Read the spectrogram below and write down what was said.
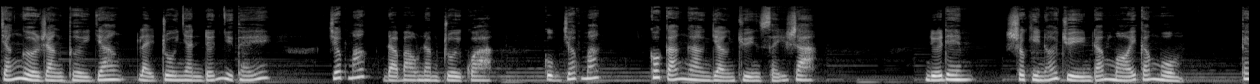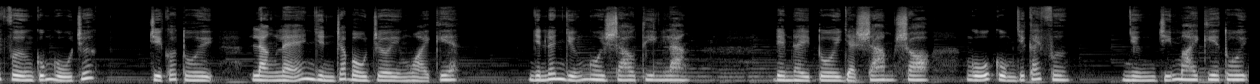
Chẳng ngờ rằng thời gian lại trôi nhanh đến như thế. Chớp mắt đã bao năm trôi qua. Cũng chớp mắt, Có cả ngàn dạng chuyện xảy ra. Nửa đêm, Sau khi nói chuyện đã mỏi cả mồm, Cái Phương cũng ngủ trước. Chỉ có tôi lặng lẽ nhìn ra bầu trời ngoài kia, Nhìn lên những ngôi sao thiên lang. Đêm nay tôi và Sam So ngủ cùng với cái Phương, Nhưng chỉ mai kia thôi,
